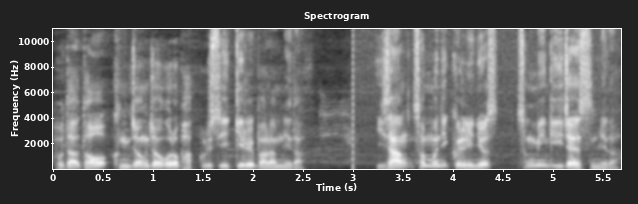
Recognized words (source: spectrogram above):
보다 더 긍정적으로 바꿀 수 있기를 바랍니다. 이상 선문 이클리 뉴스 성민기 기자였습니다.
